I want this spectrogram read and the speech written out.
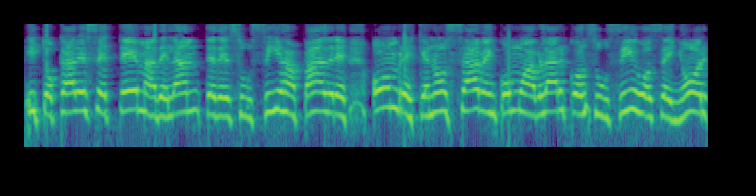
y tocar ese tema delante de sus hijas, Padre. Hombres que no saben cómo hablar con sus hijos, Señor.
